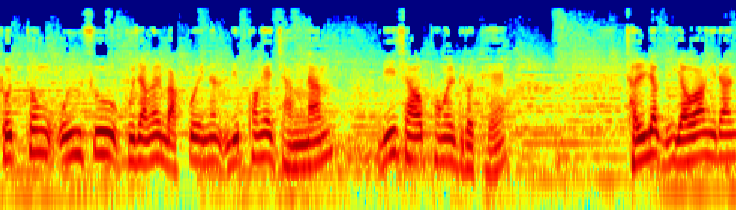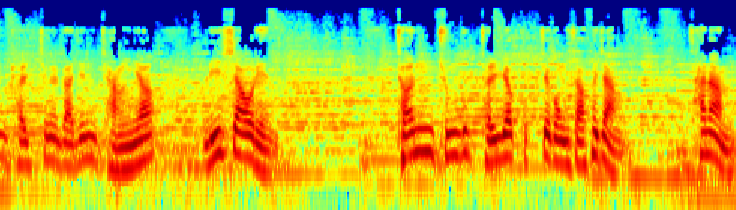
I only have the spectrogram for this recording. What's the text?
교통운수부장을 맡고 있는 리펑의 장남 리샤오펑을 비롯해 전력 여왕이란 별칭을 가진 장녀 리샤오린, 전 중국 전력국제공사 회장 차남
